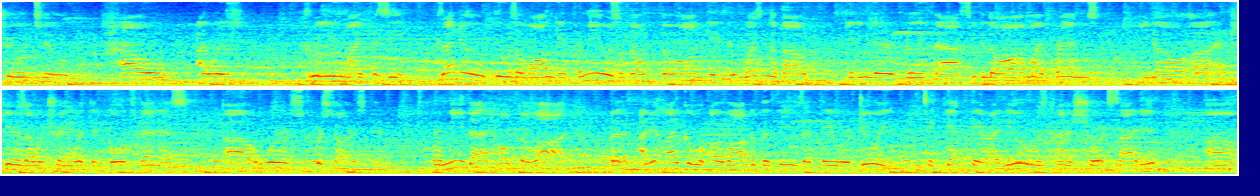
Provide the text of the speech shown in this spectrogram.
true to how I was my physique. Because I knew it was a long game. For me, it was the, the long game. It wasn't about getting there really fast, even though all my friends you know, uh, and peers I would train with in Gold's Venice uh, were superstars. And for me, that helped a lot, but I didn't like a, a, lot of the things that they were doing to get there. I knew it was kind of short-sighted. Um,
